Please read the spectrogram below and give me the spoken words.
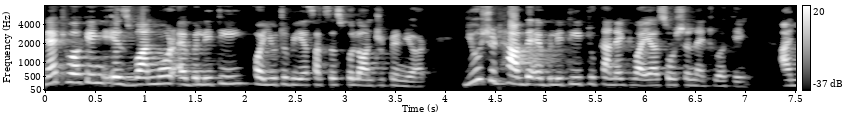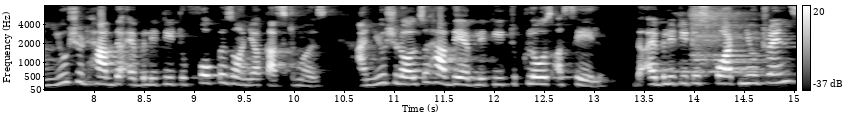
Networking is one more ability for you to be a successful entrepreneur you should have the ability to connect via social networking and you should have the ability to focus on your customers and you should also have the ability to close a sale the ability to spot new trends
